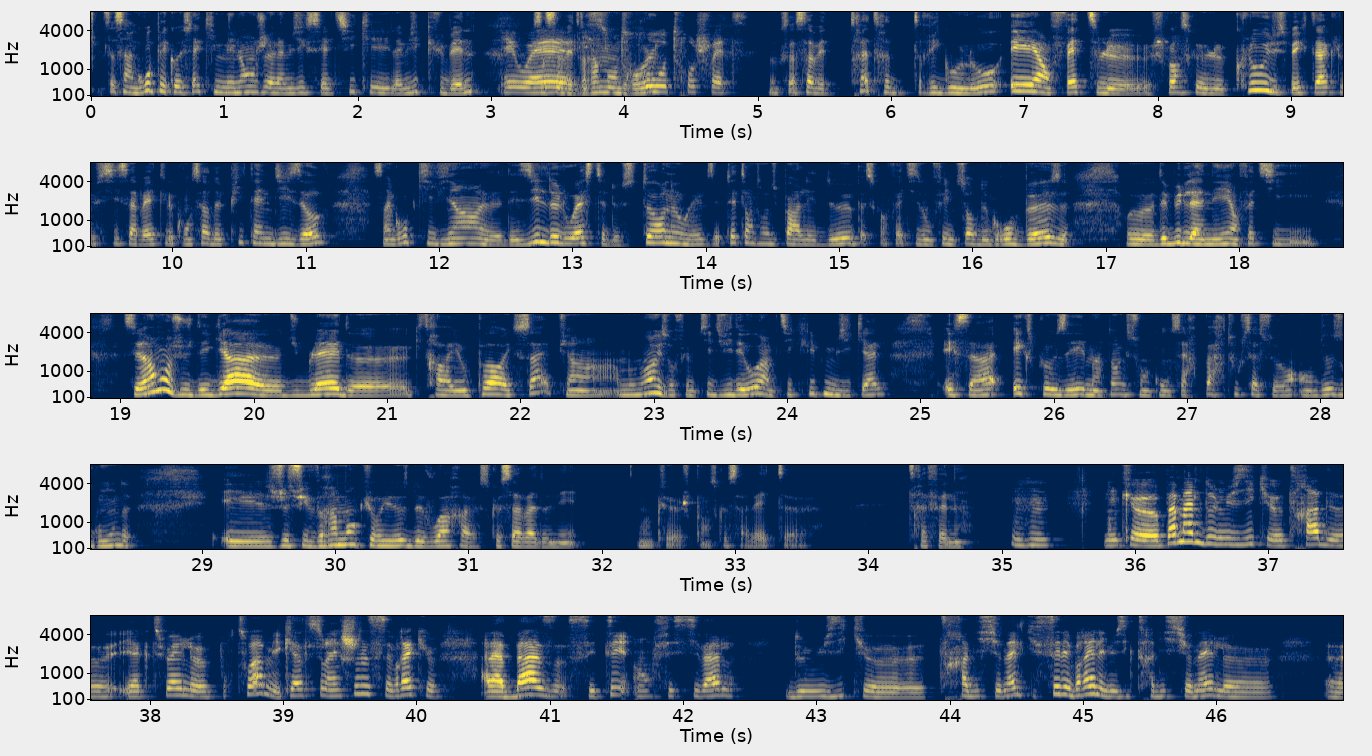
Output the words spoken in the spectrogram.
Ça, c'est un groupe écossais qui mélange la musique celtique et la musique cubaine. Et ouais, ça va être vraiment drôle. Trop, trop chouette. Donc ça, ça va être très, très rigolo. Et en fait, le, je pense que le clou du spectacle aussi, ça va être le concert de Pete and Diesel. C'est un groupe qui vient euh, des îles de l'Ouest et de Stornoway. Vous avez peut-être entendu parler d'eux parce qu'en fait, ils ont fait une sorte de gros buzz au début de l'année. En fait, ils- c'est vraiment juste des gars euh, du bled euh, qui travaillent au port et tout ça. Et puis à un, moment, ils ont fait une petite vidéo, un petit clip musical. Et ça a explosé. Maintenant, ils sont en concert partout. Ça se vend en deux secondes. Et je suis vraiment curieuse de voir euh, ce que ça va donner. Donc je pense que ça va être très fun. Mhm. Donc pas mal de musique trad et actuelle pour toi, mais Action, c'est vrai que à la base c'était un festival de musique traditionnelle qui célébrait les musiques traditionnelles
